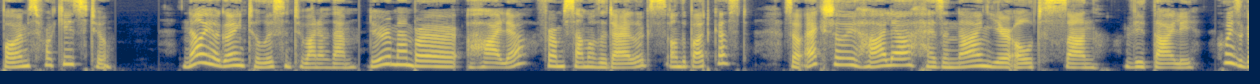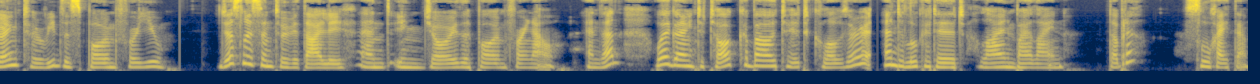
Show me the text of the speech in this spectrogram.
poems for kids too. Now you're going to listen to one of them. Do you remember Halia from some of the dialogues on the podcast? So actually, Halia has a nine year old son, Vitali, who is going to read this poem for you. Just listen to Vitali and enjoy the poem for now. And then we're going to talk about it closer and look at it line by line. Добре? Слухайте.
